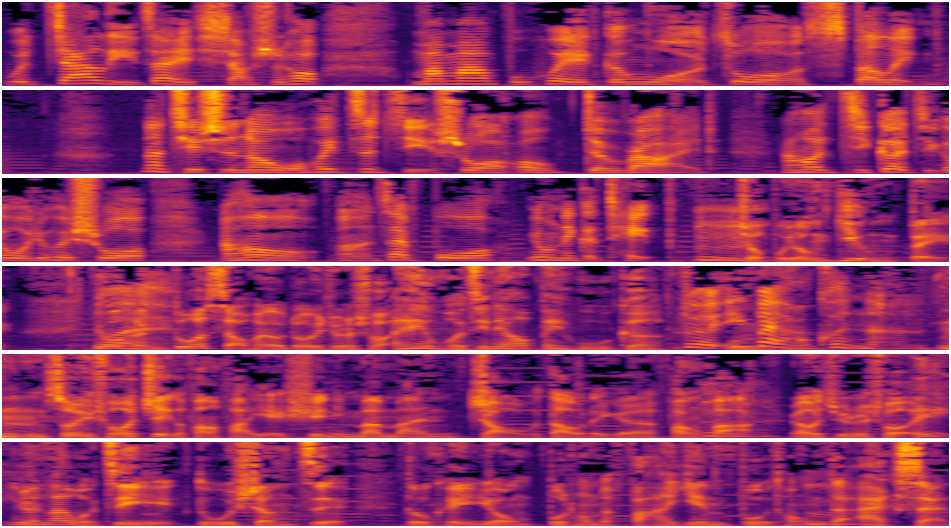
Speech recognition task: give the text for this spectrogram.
我家里在小时候，妈妈不会跟我做 spelling， 那其实呢，我会自己说哦，the ride，然后几个几个我就会说，然后嗯、呃再播用那个 tape，嗯，就不用硬背，因为很多小朋友都会觉得说，哎，我今天要背五个，对，我们音背好困难。嗯，所以说这个方法也是你慢慢找到的一个方法，嗯。然后觉得说，哎，原来我自己读生字都可以用不同的发音、不同的 accent、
